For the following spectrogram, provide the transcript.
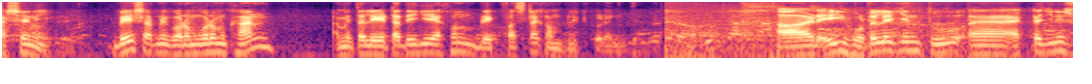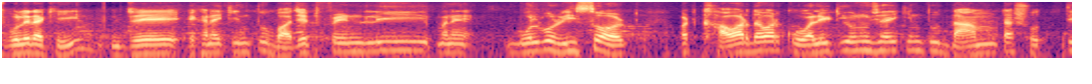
আসেনি। বেশ, আপনি গরম গরম খান, আমি তাহলে এটা দিয়ে এখন ব্রেকফাস্টটা কমপ্লিট করে নিই আর এই হোটেলে কিন্তু একটা জিনিস বলে রাখি, যে এখানে কিন্তু বাজেট ফ্রেন্ডলি মানে বলব রিসর্ট বাট খাওয়ার দাওয়ার কোয়ালিটি অনুযায়ী কিন্তু দামটা সত্যি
